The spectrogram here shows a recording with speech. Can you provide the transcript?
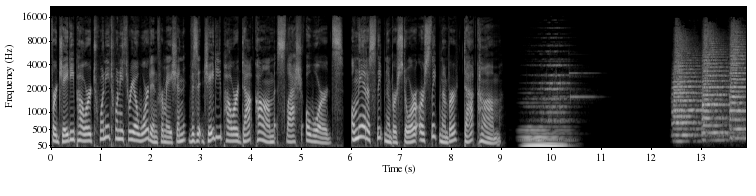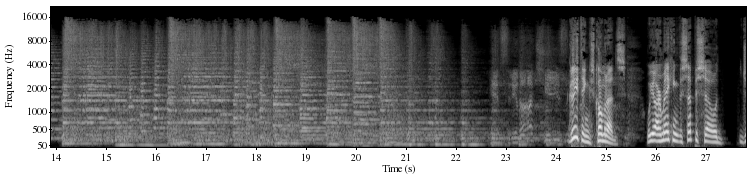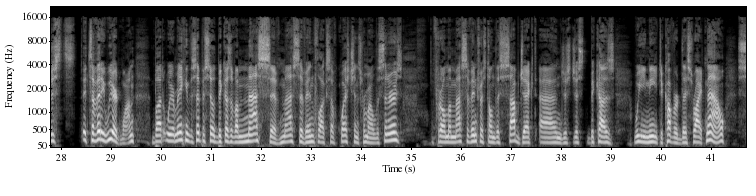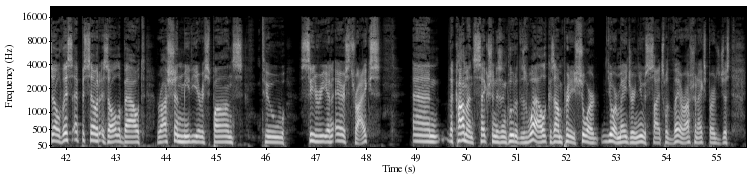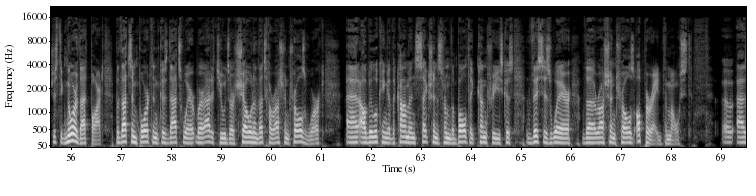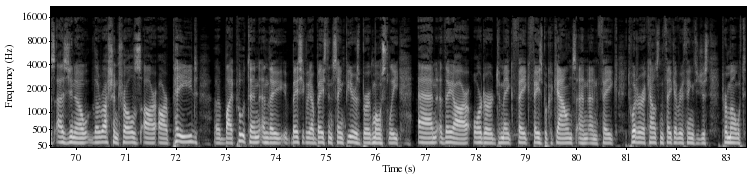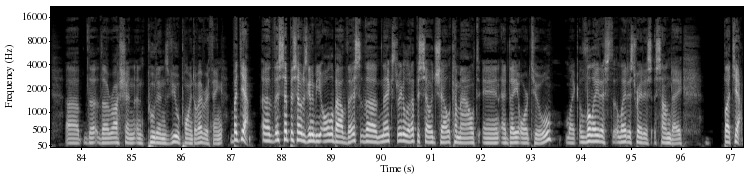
For JD Power 2023 award information, visit jdpower.com/awards. Only at a Sleep Number store or sleepnumber.com. Greetings, comrades. We are making this episode just, it's a very weird one, but we're making this episode because of a massive, massive influx of questions from our listeners, from a massive interest on this subject, and just, just because we need to cover this right now. So this episode is all about Russian media response to Syrian airstrikes and the comments section is included as well because I'm pretty sure your major news sites with their Russian experts just just ignore that part. But that's important because that's where where attitudes are shown and that's how Russian trolls work. And I'll be looking at the comments sections from the Baltic countries because this is where the Russian trolls operate the most. Uh, as as you know, the Russian trolls are are paid uh, by Putin, and they basically are based in St. Petersburg mostly, and they are ordered to make fake Facebook accounts and, and fake Twitter accounts and fake everything to just promote uh, the the Russian and Putin's viewpoint of everything. But yeah, uh, this episode is going to be all about this. The next regular episode shall come out in a day or two, like the latest latest rate is Sunday. But yeah.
